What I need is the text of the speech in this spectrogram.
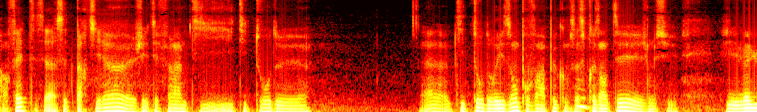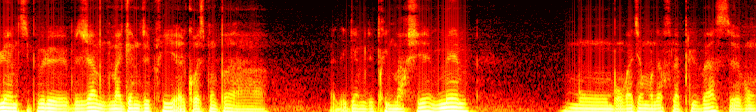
Bah, En fait, ça, cette partie-là, euh, j'ai été faire un petit, petit tour de un petit tour d'horizon pour voir un peu comment ça se Mm. présentait et je me suis j'ai évalué un petit peu le déjà ma gamme de prix elle correspond pas à, à des gammes de prix de marché même mon bon, on va dire mon offre la plus basse euh, bon.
